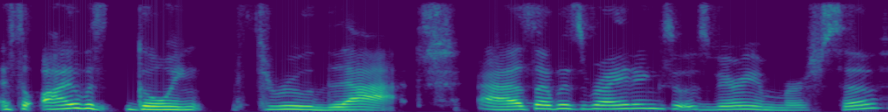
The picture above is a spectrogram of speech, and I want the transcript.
And so I was going through that as I was writing. So it was very immersive.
